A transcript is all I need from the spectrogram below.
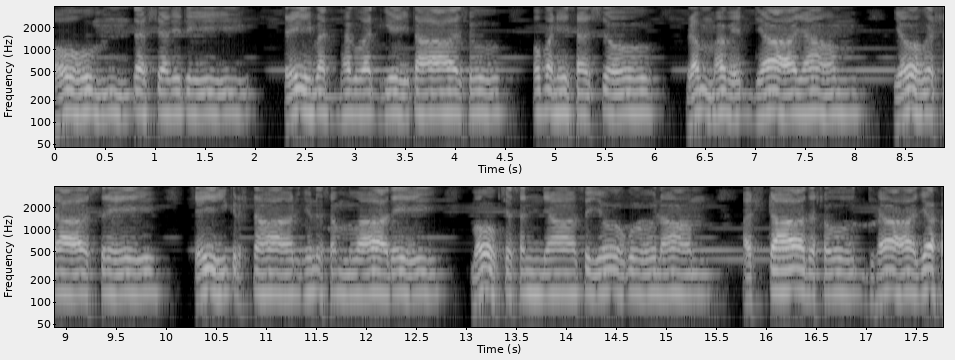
ॐ दशदिति श्रीमद्भगवद्गीतासु उपनिषत्सु ब्रह्मविद्यायां योगशास्त्रे श्रीकृष्णार्जुनसंवादे मोक्षसन्न्यासयोगो नाम। अष्टादशोऽध्यायः।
